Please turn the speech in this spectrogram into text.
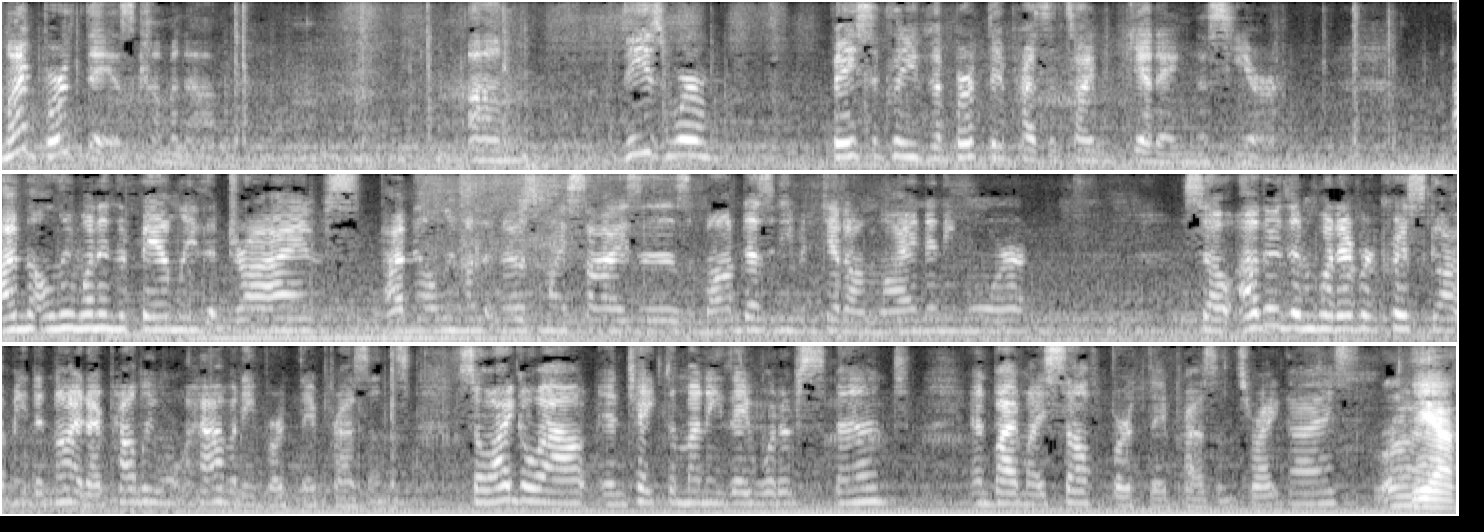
My birthday is coming up. Um, these were basically the birthday presents I'm getting this year. I'm the only one in the family that drives. I'm the only one that knows my sizes. Mom doesn't even get online anymore. So other than whatever Chris got me tonight, I probably won't have any birthday presents. So I go out and take the money they would have spent and buy myself birthday presents, right guys? Right. Yeah,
